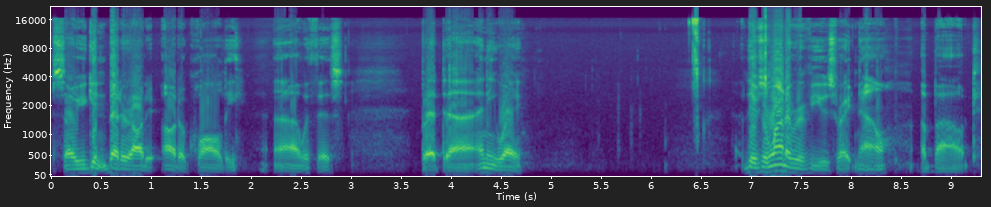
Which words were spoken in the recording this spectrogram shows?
so you're getting better audio, audio quality uh, with this. But uh, anyway, there's a lot of reviews right now about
